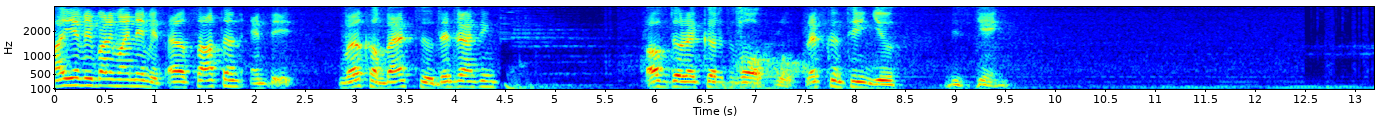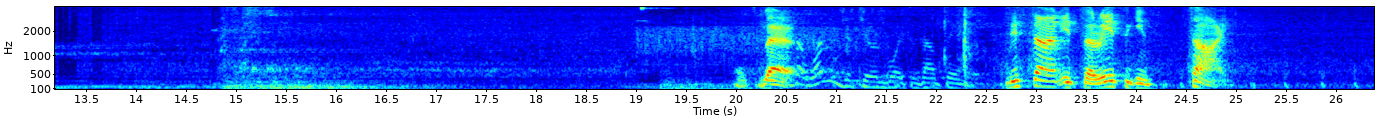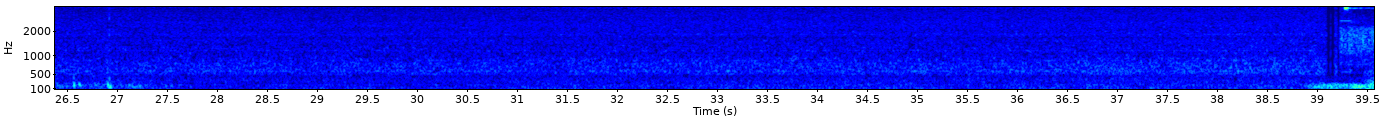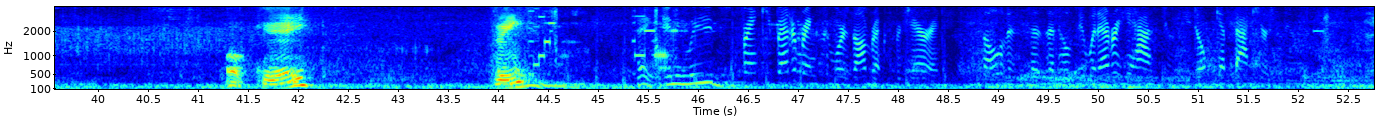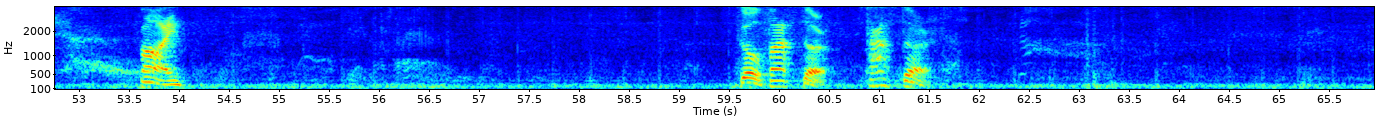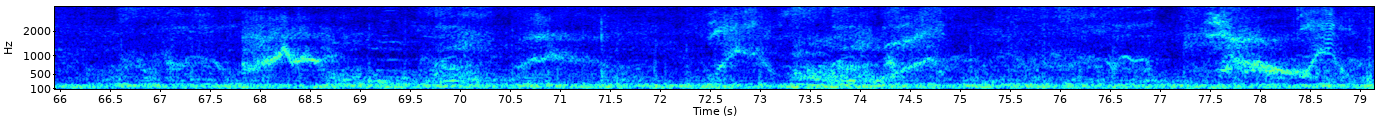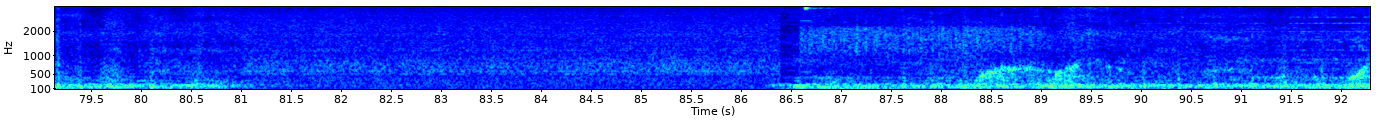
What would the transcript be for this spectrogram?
Hi everybody, my name is El Satan and welcome back to Dead Rising Off the Record walkthrough. Let's continue this game. It's better. I wasn't just hearing voices out there. This time it's a race against time. Okay. Drink. Hey, any leads? Frank, you better some for Jared. Sullivan says that he'll do whatever he has to if you don't get back here soon. Fine. Go faster! Faster!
